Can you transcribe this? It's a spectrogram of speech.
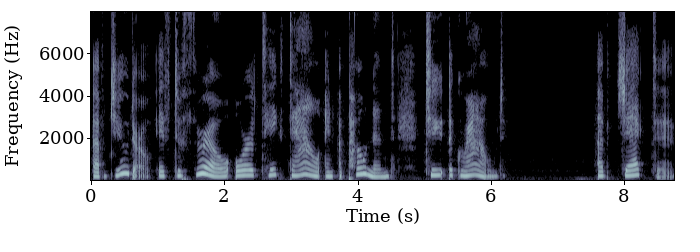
of judo is to throw or take down an opponent to the ground. Objective,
